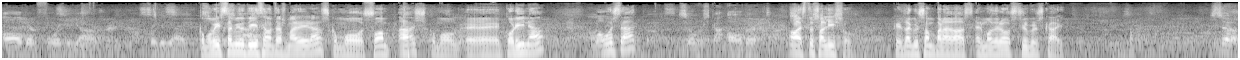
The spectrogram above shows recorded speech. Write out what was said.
alder for the uh, for the. Uh, Como veis, también utilizan otras maderas, como Swamp Ash, como eh, Corina. What was that? silver sky alder. Ah, esto es aliso, que es la que usan para las- el modelo Silver Sky. So,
